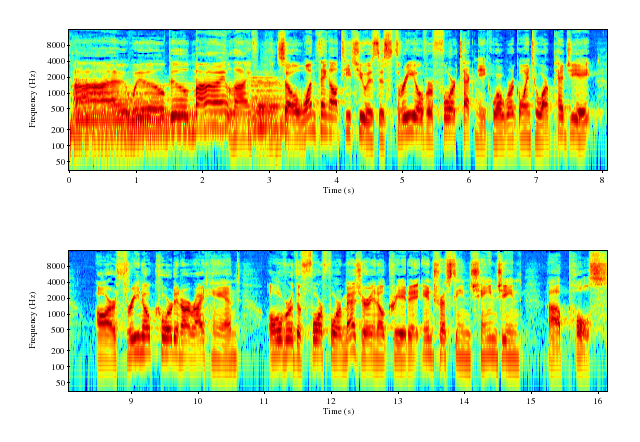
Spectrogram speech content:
I will build my life. So, one thing I'll teach you is this three over four technique where we're going to arpeggiate our three note chord in our right hand over the 4 4 measure, and it'll create an interesting changing uh, pulse.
